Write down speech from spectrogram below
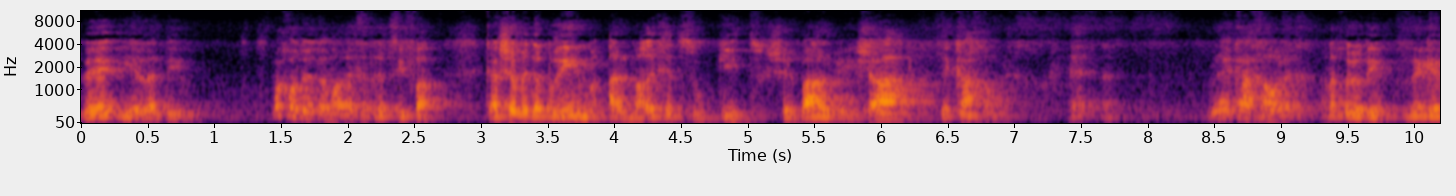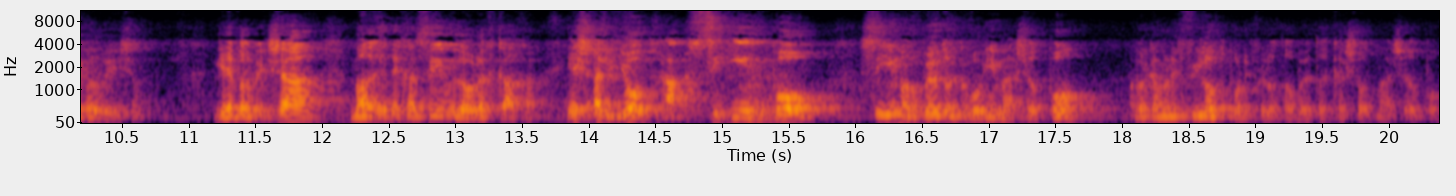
וילדים. פחות או יותר מערכת רציפה. כאשר מדברים על מערכת זוגית של בעל ואישה, זה ככה הולך. זה ככה הולך, אנחנו יודעים, זה גבר ואישה. גבר ואישה, מערכת יחסים זה הולך ככה. יש עליות, השיאים פה, שיאים הרבה יותר גבוהים מאשר פה, אבל גם הנפילות פה נפילות הרבה יותר קשות מאשר פה.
